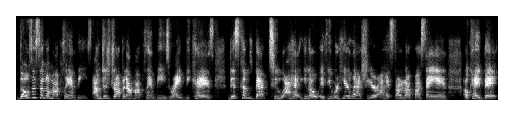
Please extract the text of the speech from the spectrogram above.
those are some of my plan Bs. I'm just dropping out my plan Bs, right? Because this comes back to I had, you know, if you were here last year, I had started off by saying, okay, bet.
